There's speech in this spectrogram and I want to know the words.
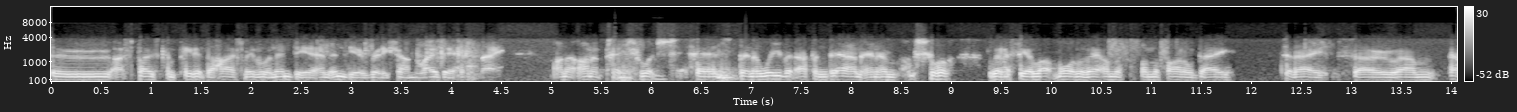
to, I suppose, compete at the highest level in India. And India have really shown the way there, haven't they? On a, on a pitch which has been a wee bit up and down, and I'm, I'm sure we're going to see a lot more of that on the on the final day today. So um, a,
